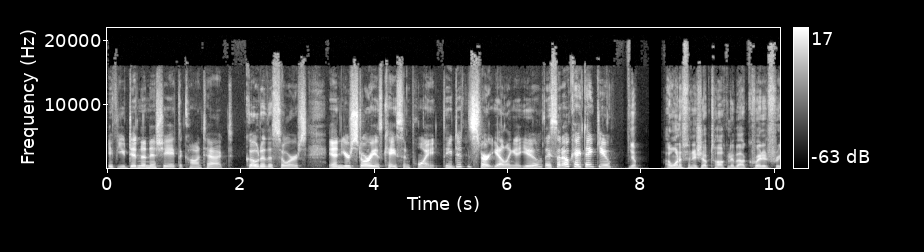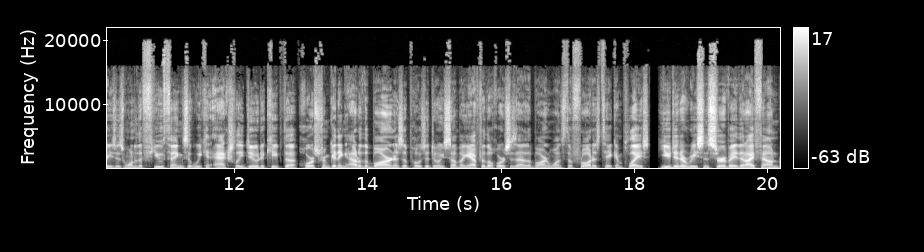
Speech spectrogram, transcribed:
If you didn't initiate the contact, go to the source. And your story is case in point. They didn't start yelling at you. They said, okay, thank you. Yep. I want to finish up talking about credit freeze as one of the few things that we can actually do to keep the horse from getting out of the barn as opposed to doing something after the horse is out of the barn once the fraud has taken place. You did a recent survey that I found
